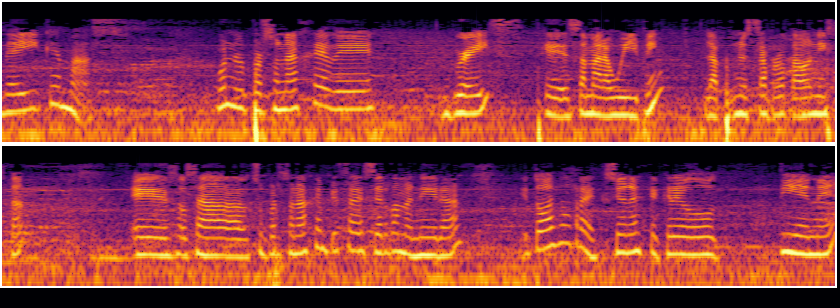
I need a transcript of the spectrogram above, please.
de ahí, ¿qué más? Bueno, el personaje de Grace, que es Samara Weaving, la, nuestra protagonista, es, o sea, su personaje empieza de cierta manera y todas las reacciones que creo tiene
